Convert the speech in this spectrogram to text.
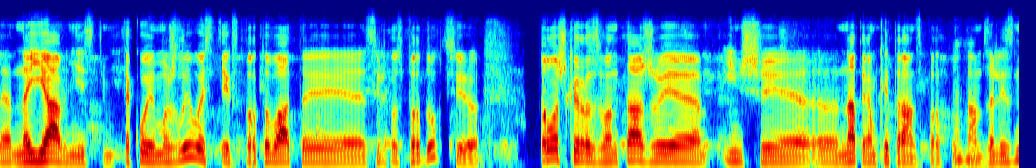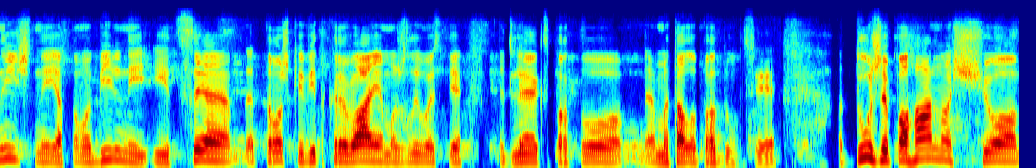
е, наявність такої можливості експортувати сільхозпродукцію трошки розвантажує інші е, напрямки транспорту, Мгм. там залізничний, автомобільний, і це трошки відкриває можливості для експорту е, металопродукції. Дуже погано, що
